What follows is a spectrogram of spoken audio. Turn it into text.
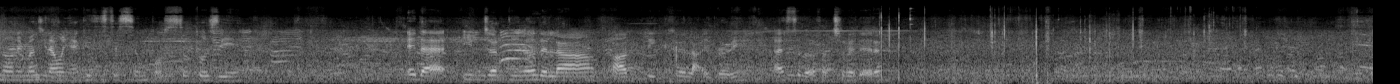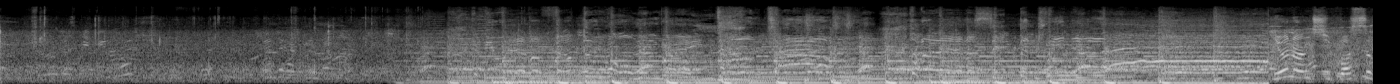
Non immaginavo neanche esistesse un posto così. Ed è il giardino della Public Library. Adesso ve lo faccio vedere. Posso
